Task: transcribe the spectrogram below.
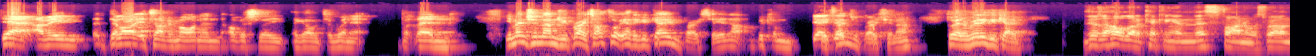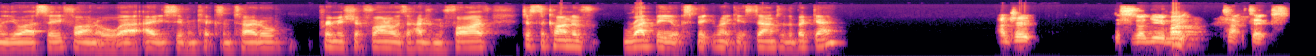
yeah, I mean, delighted to have him on, and obviously they're going to win it. But then you mentioned Andrew Brace. I thought he had a good game, Bracey, and I've become yeah, friends with Bracey now. So he had a really good game. There was a whole lot of kicking in this final as well, in the URC final, uh, 87 kicks in total. Premiership final is 105. Just the kind of rugby you expect when it gets down to the big game. Andrew, this is on you, mate tactics.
